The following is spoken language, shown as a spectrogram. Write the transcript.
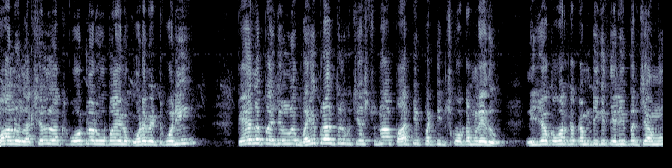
వాళ్ళు లక్షల లక్ష కోట్ల రూపాయలు కూడబెట్టుకొని పేద ప్రజలను భయప్రాంతులకు చేస్తున్న పార్టీ పట్టించుకోవటం లేదు. నియోజకవర్గ కమిటీకి తెలియపరిచాము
